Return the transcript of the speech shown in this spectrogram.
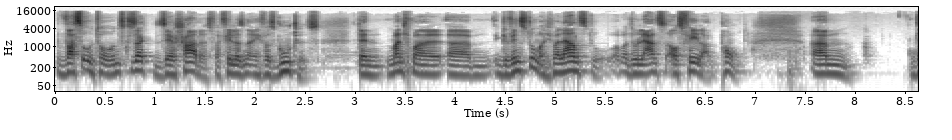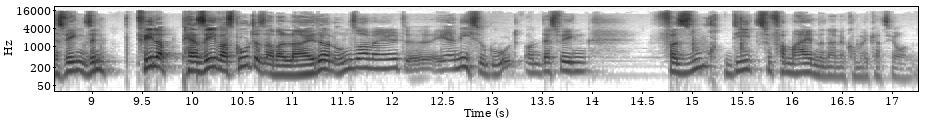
Was unter uns gesagt sehr schade ist, weil Fehler sind eigentlich was Gutes. Denn manchmal ähm, gewinnst du, manchmal lernst du, aber du lernst aus Fehlern. Punkt. Ähm, deswegen sind Fehler per se was Gutes, aber leider in unserer Welt äh, eher nicht so gut. Und deswegen versuch die zu vermeiden in deiner Kommunikation.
